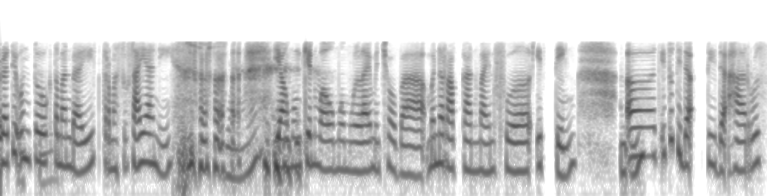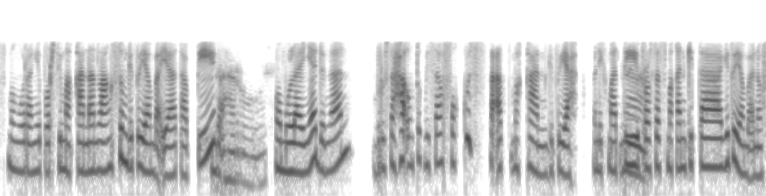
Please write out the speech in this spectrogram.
Berarti untuk teman baik, termasuk saya nih, ya. yang mungkin mau memulai mencoba menerapkan mindful eating, mm -hmm. uh, itu tidak tidak harus mengurangi porsi makanan langsung gitu ya Mbak ya, tapi Nggak harus. memulainya dengan berusaha untuk bisa fokus saat makan gitu ya, menikmati nah, proses makan kita gitu ya Mbak Nov.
